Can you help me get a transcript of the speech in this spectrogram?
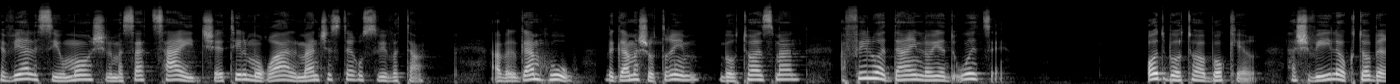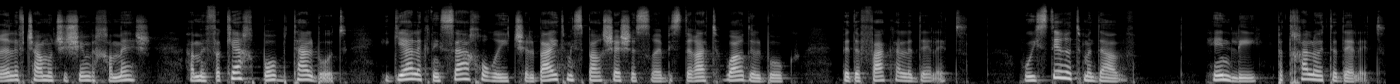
הביאה לסיומו של מסע ציד שהטיל מורא על מנצ'סטר וסביבתה. אבל גם הוא וגם השוטרים, באותו הזמן, אפילו עדיין לא ידעו את זה. עוד באותו הבוקר, השביעי לאוקטובר 1965, המפקח בוב טלבוט הגיע לכניסה האחורית של בית מספר 16 בשדרת וורדלבוק ודפק על הדלת. הוא הסתיר את מדיו. הינלי פתחה לו את הדלת.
